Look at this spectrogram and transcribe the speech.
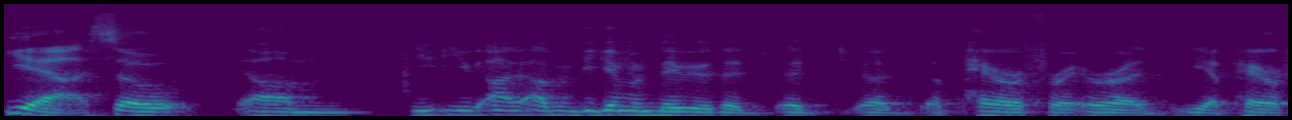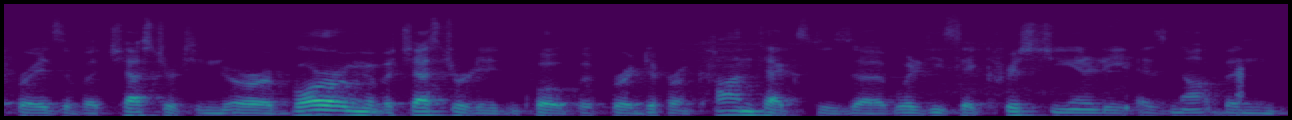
Yeah. So um, you, you I, I, would begin with maybe with a, a, a paraphrase or a yeah paraphrase of a Chesterton or a borrowing of a Chesterton quote, but for a different context. Is uh, what did he say? Christianity has not been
